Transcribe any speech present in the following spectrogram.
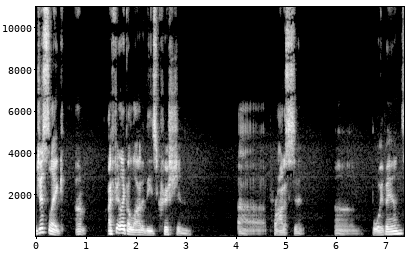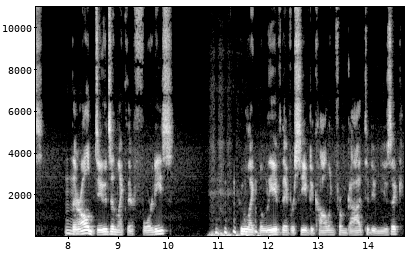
Just like, um, I feel like a lot of these Christian, uh, Protestant, um, boy bands, Mhm. they're all dudes in like their 40s who like believe they've received a calling from God to do music.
